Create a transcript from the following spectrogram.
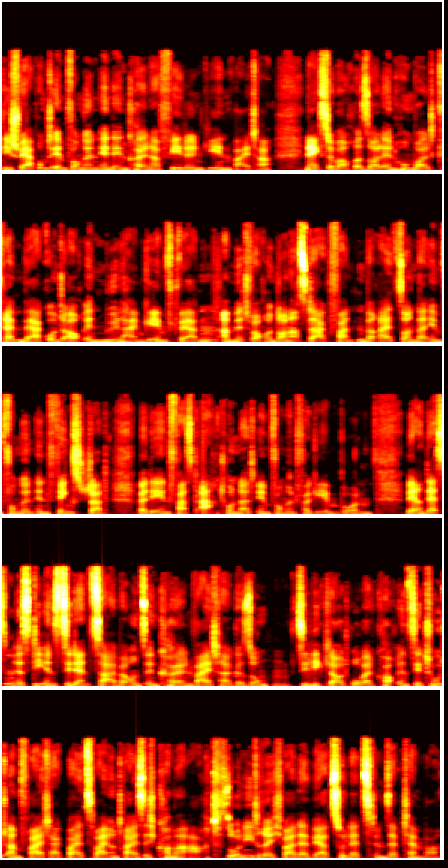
Die Schwerpunktimpfungen in den Kölner Fädeln gehen weiter. Nächste Woche soll in Humboldt-Gremberg und auch in Mülheim geimpft werden. Am Mittwoch und Donnerstag fanden bereits Sonderimpfungen in Pfingst statt, bei denen fast 800 Impfungen vergeben wurden. Währenddessen ist die Inzidenzzahl bei uns in Köln weiter gesunken. Sie liegt laut Robert Koch Institut am Freitag bei 32,8. So niedrig war der Wert zuletzt im September.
